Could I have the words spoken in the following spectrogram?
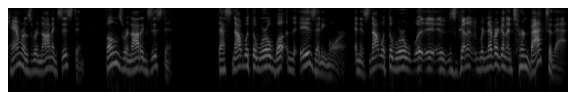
Cameras were non existent. Phones were non existent. That's not what the world is anymore. And it's not what the world is going to, we're never going to turn back to that.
